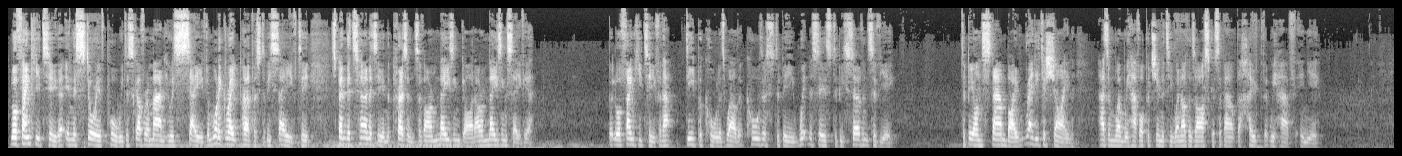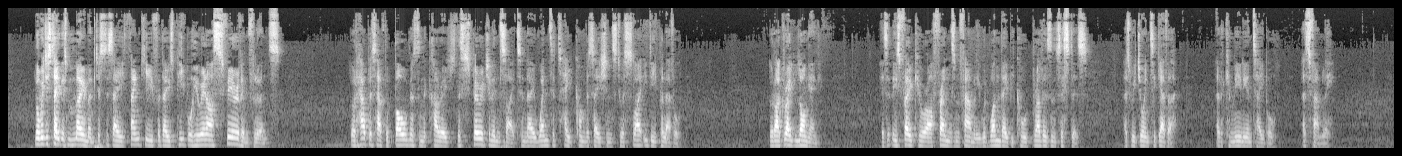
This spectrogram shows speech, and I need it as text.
Lord, thank you too that in this story of Paul we discover a man who is saved. And what a great purpose to be saved, to spend eternity in the presence of our amazing God, our amazing Saviour. But Lord, thank you too for that deeper call as well that calls us to be witnesses, to be servants of you, to be on standby, ready to shine as and when we have opportunity, when others ask us about the hope that we have in you. Lord, we just take this moment just to say thank you for those people who are in our sphere of influence. Lord, help us have the boldness and the courage, the spiritual insight to know when to take conversations to a slightly deeper level. Lord, our great longing is that these folk who are our friends and family would one day be called brothers and sisters as we join together at the communion table as family.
